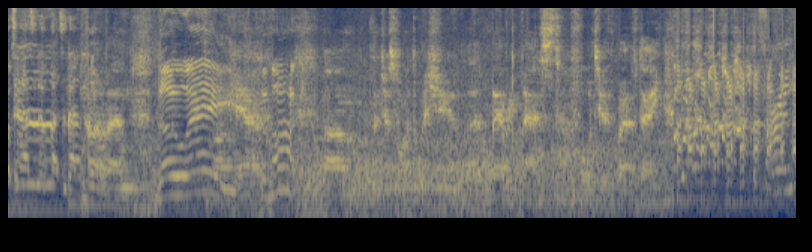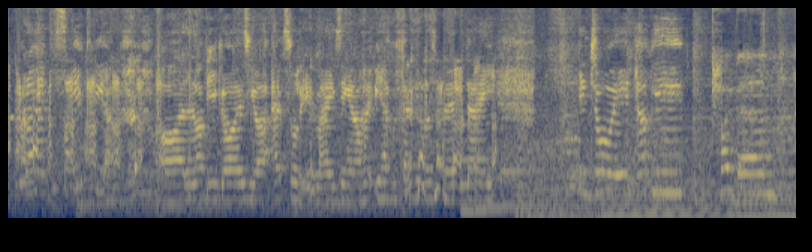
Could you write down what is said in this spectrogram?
Okay, that's enough, that's enough. Hello, Ben. No way! here. Good luck! Um, I just wanted to wish you the very best 40th birthday. Sorry, but I had to say it to you. Oh, I love you guys. You are absolutely amazing, and I hope you have a fabulous birthday. Enjoy. Love you. Bye, Ben.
